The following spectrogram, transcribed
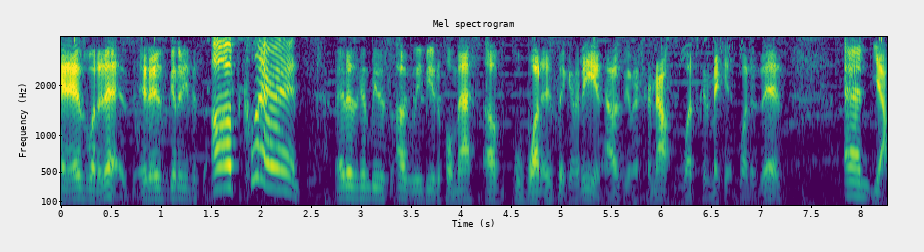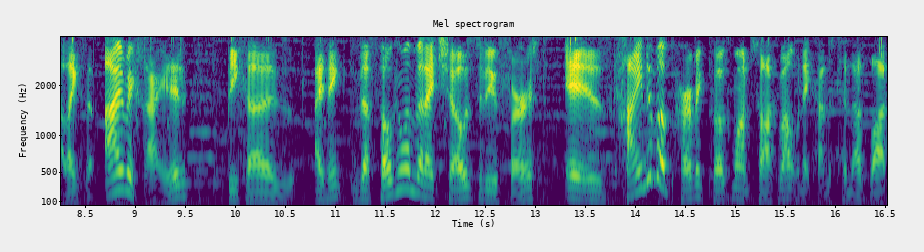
it is what it is. It is going to be this, oh, it's Clarence! It is going to be this ugly, beautiful mess of what is it going to be and how is it going to turn out and what's going to make it what it is. And yeah, like I said, I'm excited because I think the Pokemon that I chose to do first is kind of a perfect Pokemon to talk about when it comes to Nuzlocke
